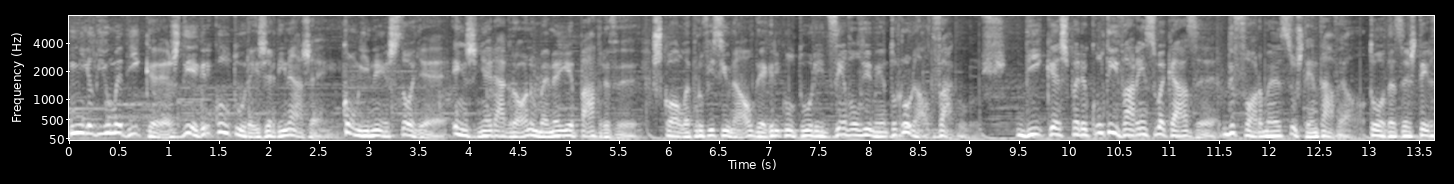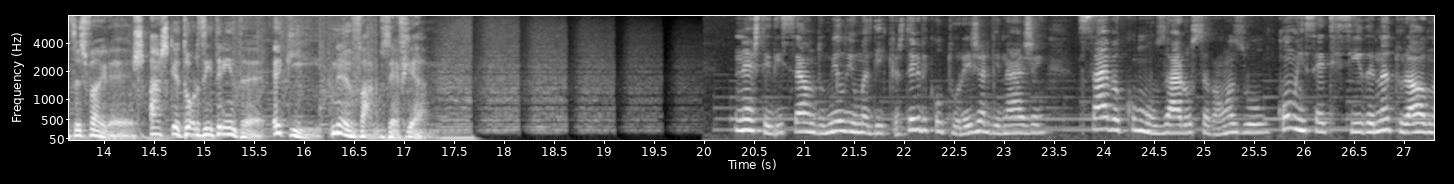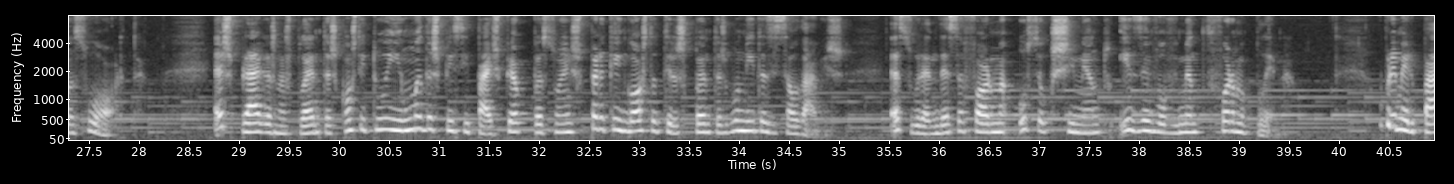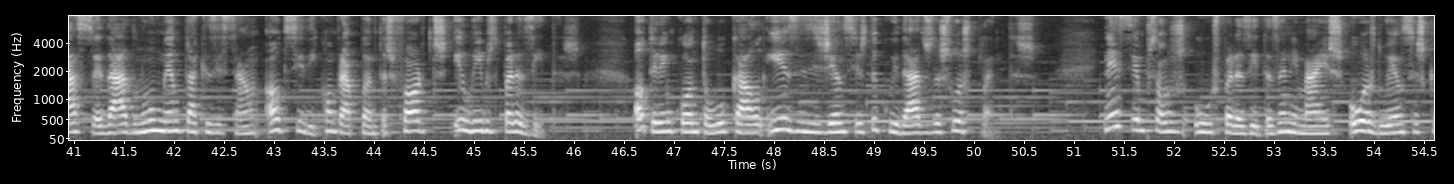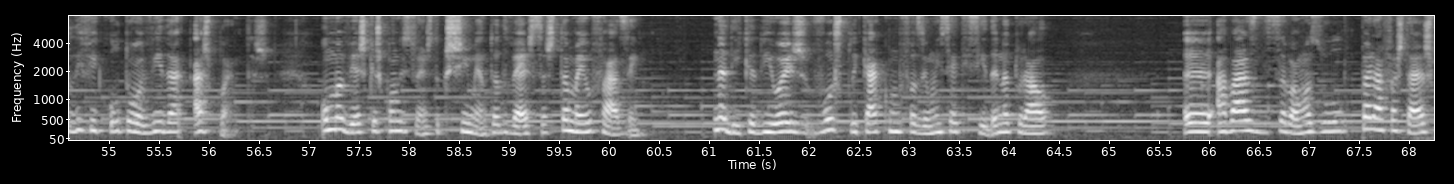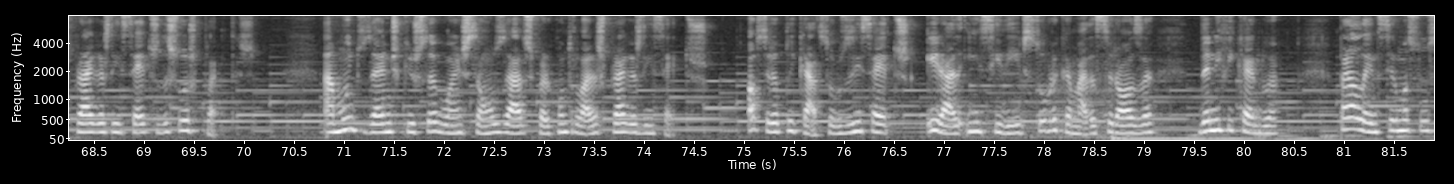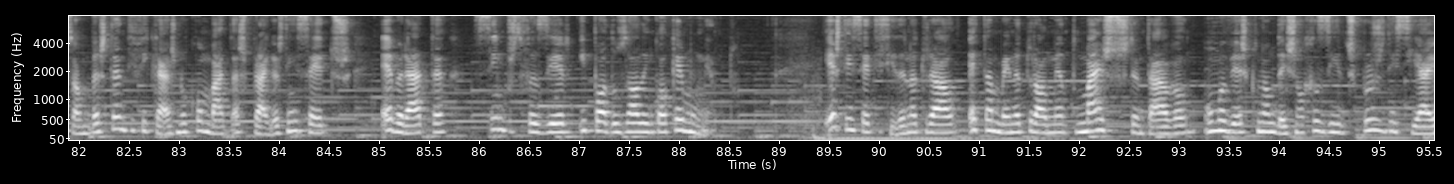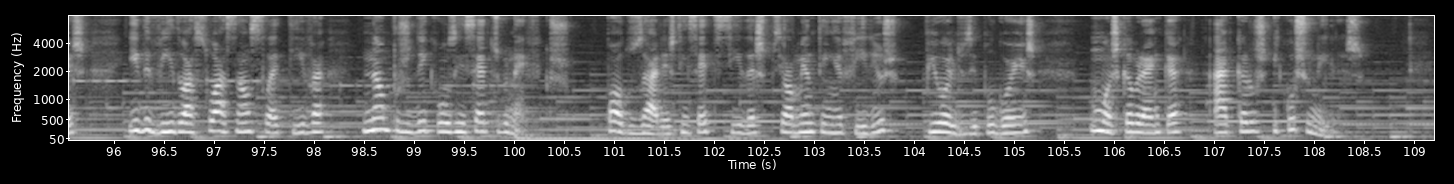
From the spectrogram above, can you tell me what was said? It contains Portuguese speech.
Mil e uma dicas de agricultura e jardinagem. Com Inês Solha, engenheira agrónoma na EPADREVE, Escola Profissional de Agricultura e Desenvolvimento Rural de Vagos. Dicas para cultivar em sua casa de forma sustentável. Todas as terças-feiras, às 14h30, aqui na Vagos FM. Nesta edição do Mil e uma Dicas de Agricultura e Jardinagem, saiba como usar o sabão azul como inseticida natural na sua horta. As pragas nas plantas constituem uma das principais preocupações para quem gosta de ter as plantas bonitas e saudáveis, assegurando dessa forma o seu crescimento e desenvolvimento de forma plena. O primeiro passo é dado no momento da aquisição ao decidir comprar plantas fortes e livres de parasitas, ao ter em conta o local e as exigências de cuidados das suas plantas. Nem sempre são os parasitas animais ou as doenças que dificultam a vida às plantas uma vez que as condições de crescimento adversas também o fazem. Na dica de hoje vou explicar como fazer um inseticida natural uh, à base de sabão azul para afastar as pragas de insetos das suas plantas. Há muitos anos que os sabões são usados para controlar as pragas de insetos. Ao ser aplicado sobre os insetos, irá incidir sobre a camada serosa, danificando-a. Para além de ser uma solução bastante eficaz no combate às pragas de insetos, é barata, simples de fazer e pode usá-la em qualquer momento. Este inseticida natural é também naturalmente mais sustentável, uma vez que não deixam resíduos prejudiciais e, devido à sua ação seletiva, não prejudicam os insetos benéficos. Pode usar este inseticida especialmente em afídeos, piolhos e pulgões, mosca branca, ácaros e cochonilhas.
